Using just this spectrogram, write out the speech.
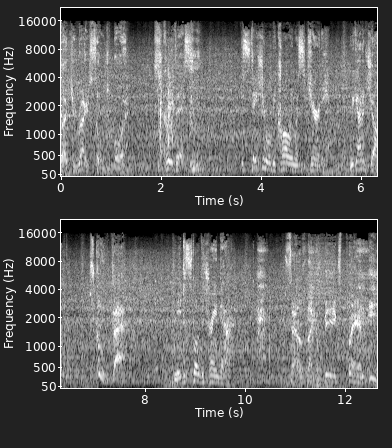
Looks like you're right, soldier boy. Screw this. The station will be crawling with security. We gotta jump. Screw that! Need to slow the train down. Sounds like a Biggs Plan E.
